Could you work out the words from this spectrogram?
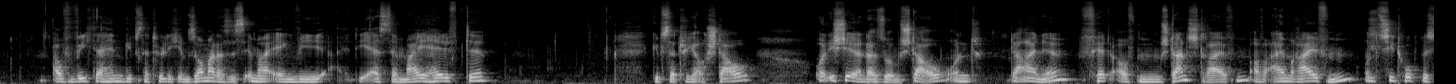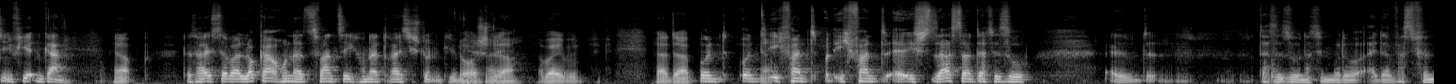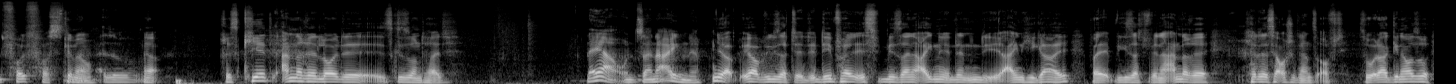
auf dem Weg dahin gibt es natürlich im Sommer, das ist immer irgendwie die erste Maihälfte, gibt es natürlich auch Stau. Und ich stehe dann da so im Stau und der eine fährt auf dem Standstreifen auf einem Reifen und zieht hoch bis in den vierten Gang. Ja, Das heißt, er war locker 120, 130 Stundenkilometer ja, schnell. schneller. Aber ja, da. Und, und ich fand, und ich fand, äh, ich saß da und dachte so, d- dachte so nach dem Motto, Alter, was für ein Vollpfosten. Genau. Also, Ja. Riskiert andere Leute Gesundheit. naja, und seine eigene. Ja, ja, wie gesagt, in dem Fall ist mir seine eigene eigentlich egal, weil, wie gesagt, wenn eine andere, ich hatte das ja auch schon ganz oft. So, oder genauso,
